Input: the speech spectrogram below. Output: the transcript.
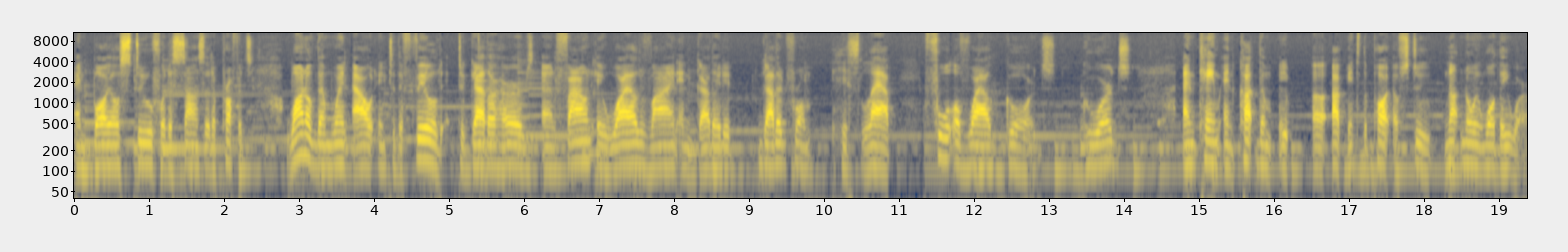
and boil stew for the sons of the prophets. One of them went out into the field to gather herbs and found a wild vine and gathered it gathered from his lap full of wild gourds gourds and came and cut them uh, up into the pot of stew not knowing what they were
